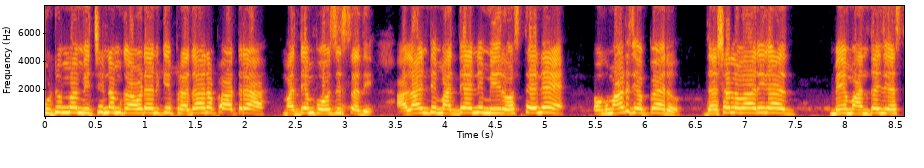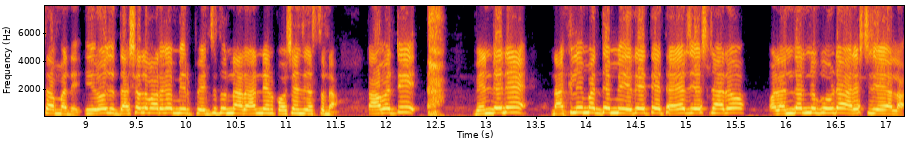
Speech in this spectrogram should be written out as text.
కుటుంబం విచ్ఛిన్నం కావడానికి ప్రధాన పాత్ర మద్యం పోషిస్తుంది. అలాంటి మద్యాన్ని మీరు వస్తేనే ఒక మాట చెప్పారు. దశల వారీగా మేము అంతం చేస్తామని. ఈ రోజు దశల వారీగా మీరు పెంచుతున్నారా అని నేను క్వశ్చన్ చేస్తున్నా. కాబట్టి వెంటనే నకిలీ మద్యం ఏదైతే తయారు చేసినారో వాళ్ళందరినీ కూడా అరెస్ట్ చేయాలా?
